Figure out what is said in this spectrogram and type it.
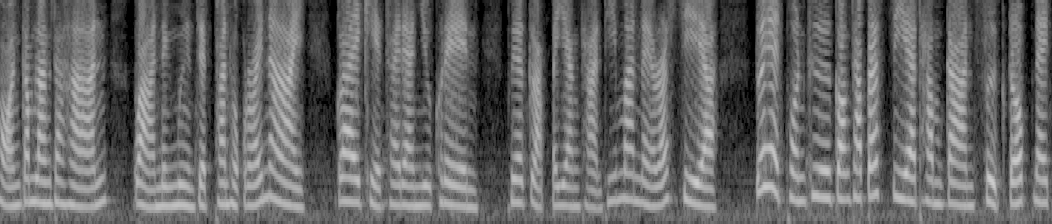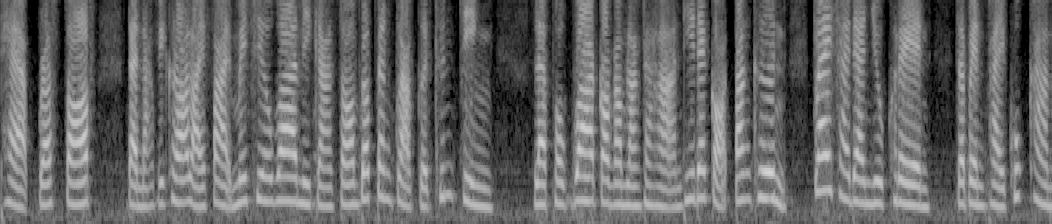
ถอนกำลังทหารกว่า 17,600 นาย ใกล้เขตชายแดนยูเครน เพื่อกลับไปยังฐานที่มั่นในรัสเซีย ด้วยเหตุผลคือกองทัพรัสเซียทำการฝึกรบในแถบรอสตอฟ แต่นักวิเคราะห์หลายฝ่ายไม่เชื่อว่ามีการซ้อมรบดังกล่าวเกิดขึ้นจริง และพบว่ากองกำลังทหารที่ได้ก่อตั้งขึ้น ใกล้ชายแดนยูเครน จะเป็นภัยคุกคาม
